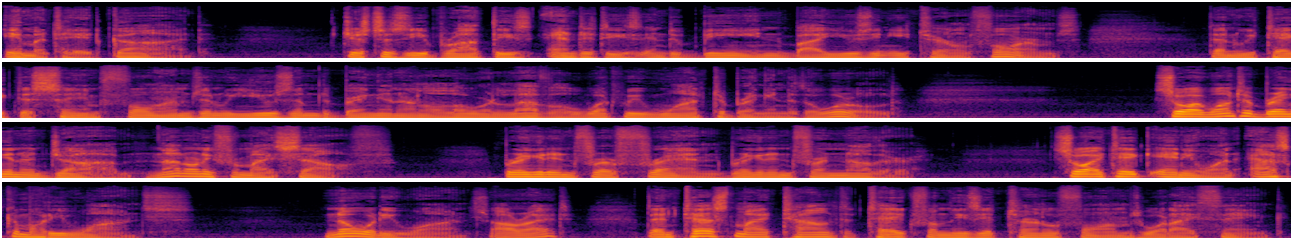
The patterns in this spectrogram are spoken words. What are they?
Imitate God, just as he brought these entities into being by using eternal forms. Then we take the same forms and we use them to bring in on a lower level what we want to bring into the world. So I want to bring in a job, not only for myself, Bring it in for a friend. Bring it in for another. So I take anyone, ask him what he wants. Know what he wants, all right? Then test my talent to take from these eternal forms what I think.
